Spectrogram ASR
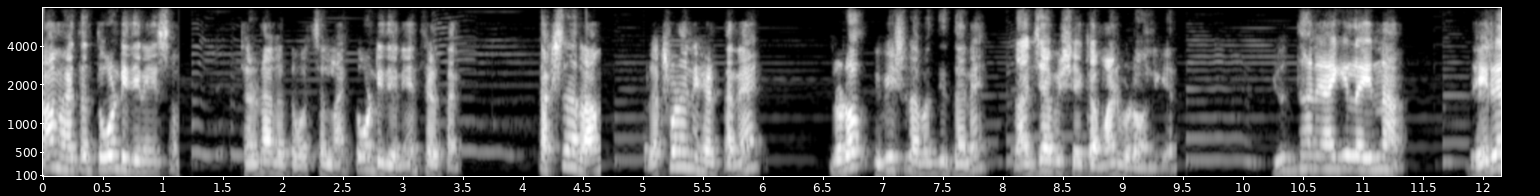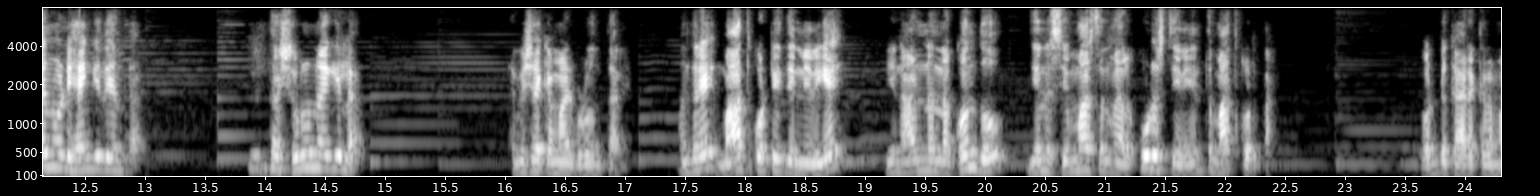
ರಾಮ ಹೇಳ್ತಾನೆ, ತಗೊಂಡಿದ್ದೀನಿ ಶರಣಾಗತ ವತ್ಸಲ್ನಾಗಿ ತಗೊಂಡಿದ್ದೀನಿ ಅಂತ ಹೇಳ್ತಾನೆ. ತಕ್ಷಣ ರಾಮ ಲಕ್ಷ್ಮಣನ ಹೇಳ್ತಾನೆ, ನೋಡೋ, ವಿಭೀಷಣ ಬಂದಿದ್ದಾನೆ, ರಾಜ್ಯಾಭಿಷೇಕ ಮಾಡ್ಬಿಡು ಅವನಿಗೆ ಯುದ್ಧನೇ ಆಗಿಲ್ಲ ಇನ್ನ, ಧೈರ್ಯ ನೋಡಿ ಹೆಂಗಿದೆ ಅಂತ. ಯುದ್ಧ ಶುರುನೇ ಆಗಿಲ್ಲ ಅಭಿಷೇಕ ಮಾಡ್ಬಿಡು ಅಂತಾನೆ. ಅಂದ್ರೆ ಮಾತು ಕೊಟ್ಟಿದ್ದೀನಿ ನಿನಗೆ, ನಿನ್ನ ಅಣ್ಣನ ಕೊಂದು ನಿನ್ನ ಸಿಂಹಾಸನ ಮೇಲೆ ಕೂಡಿಸ್ತೀನಿ ಅಂತ ಮಾತು ಕೊಡ್ತಾನೆ. ದೊಡ್ಡ ಕಾರ್ಯಕ್ರಮ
